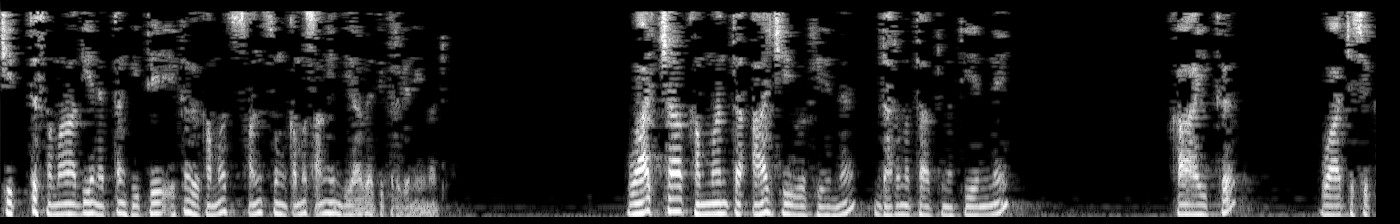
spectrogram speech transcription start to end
චිත්ත සමාධිය නැත්තම් හිතේ එකඟකම සංසුන්කම සංහිඳියාව ඇති කර ගැනීමට. වාචා කම්මන්ත ආජීව කියන ධර්මතා තුන තියෙන්නේ කායික වාචසික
